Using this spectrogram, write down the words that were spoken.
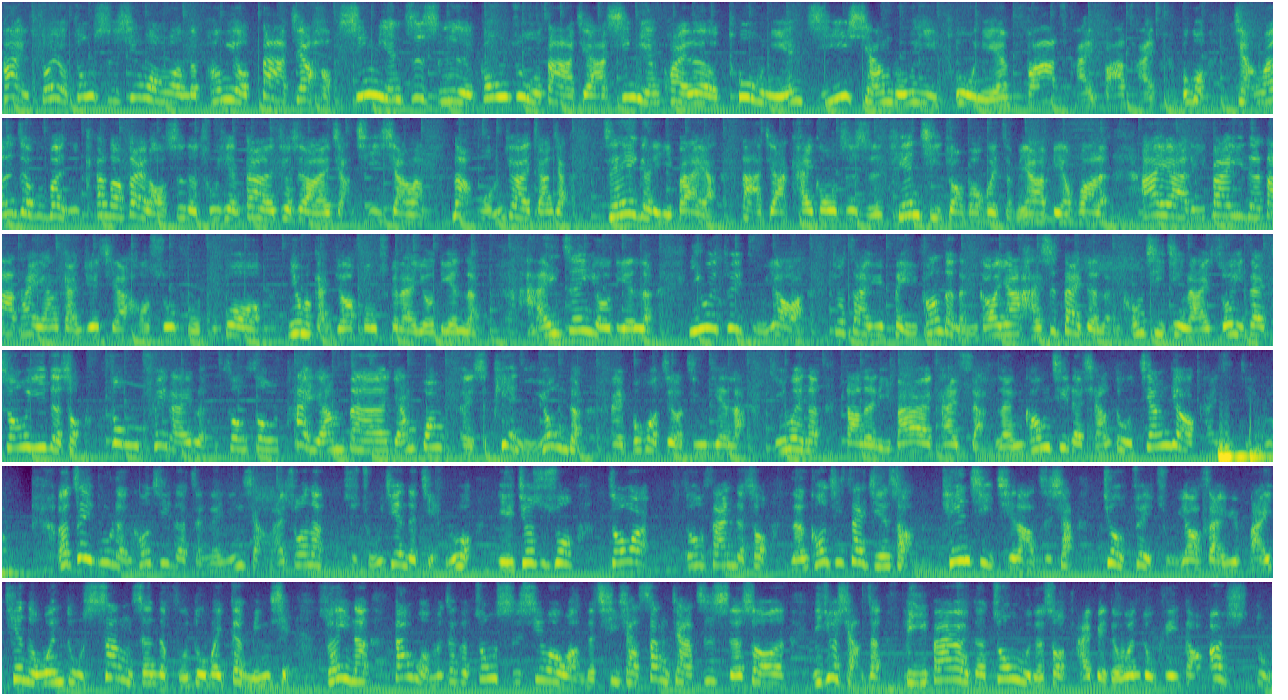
嗨，所有忠实新闻网的朋友，大家好！新年之时，恭祝大家新年快乐，兔年吉祥如意，兔年发财发财。不过讲完了这部分，你看到戴老师的出现，当然就是要来讲气象了。那我们就来讲讲这个礼拜呀，大家开工之时天气状况会怎么样的变化了？哎呀，礼拜一的大太阳感觉起来好舒服。不过你有没有感觉到风吹来有点冷？还真有点冷，因为最主要啊，就在于北方的冷高压还是带着冷空气进来，所以在周一的时候风吹。来冷飕飕，太阳的阳光，哎，是骗你用的，哎，不过只有今天啦，因为呢，到了礼拜二开始啊，冷空气的强度将要开始，而这股冷空气的整个影响来说呢，是逐渐的减弱，也就是说，周二、周三的时候，冷空气再减少，天气晴朗之下，就最主要在于白天的温度上升的幅度会更明显，所以呢，当我们这个中时新闻网的气象上架之时的时候呢，你就想着礼拜二的中午的时候，台北的温度可以到二十度。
